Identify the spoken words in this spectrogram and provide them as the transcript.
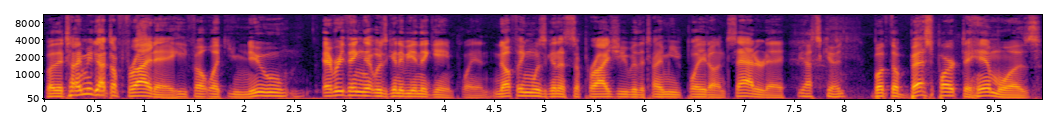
By the time you got to Friday, he felt like you knew everything that was going to be in the game plan. Nothing was going to surprise you by the time you played on Saturday. That's good. But the best part to him was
